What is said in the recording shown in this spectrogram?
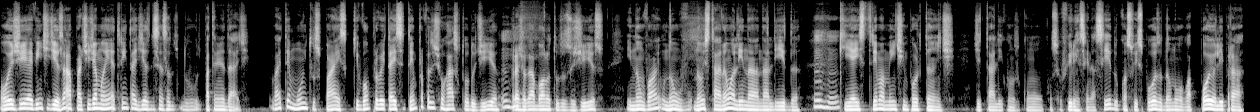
hoje é 20 dias. Ah, a partir de amanhã é 30 dias de licença de paternidade vai ter muitos pais que vão aproveitar esse tempo para fazer churrasco todo dia, uhum. para jogar bola todos os dias e não vai, não, não estarão ali na, na lida, uhum. que é extremamente importante de estar ali com, com, com seu filho recém-nascido, com a sua esposa, dando um apoio ali para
